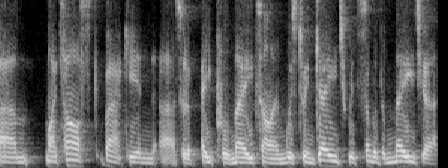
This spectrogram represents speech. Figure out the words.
um, my task back in uh, sort of April, May time was to engage with some of the major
